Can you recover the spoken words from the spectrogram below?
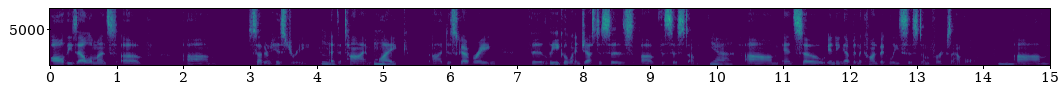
all these elements of um, Southern history at the time, like uh, discovering the legal injustices of the system. Yeah. um, and so ending up in the convict lease system, for example, um,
